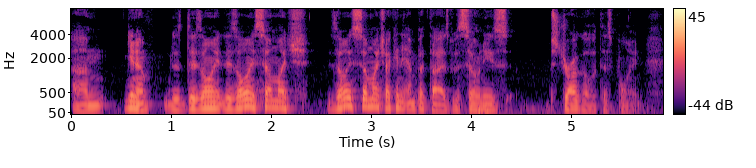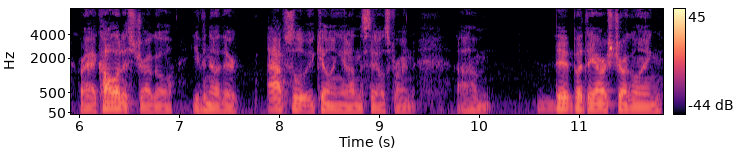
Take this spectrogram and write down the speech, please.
um, you know, there's, there's, only there's only so much there's only so much I can empathize with Sony's struggle at this point, right? I call it a struggle, even though they're absolutely killing it on the sales front. Um, they, but they are struggling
